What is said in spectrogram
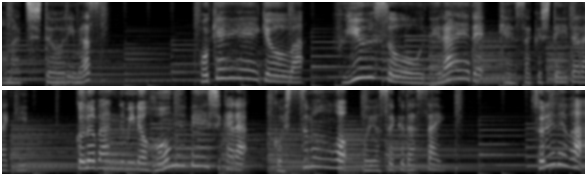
お待ちしております。保険営業は富裕層を狙えで検索していただきこの番組のホームページからご質問をお寄せくださいそれでは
